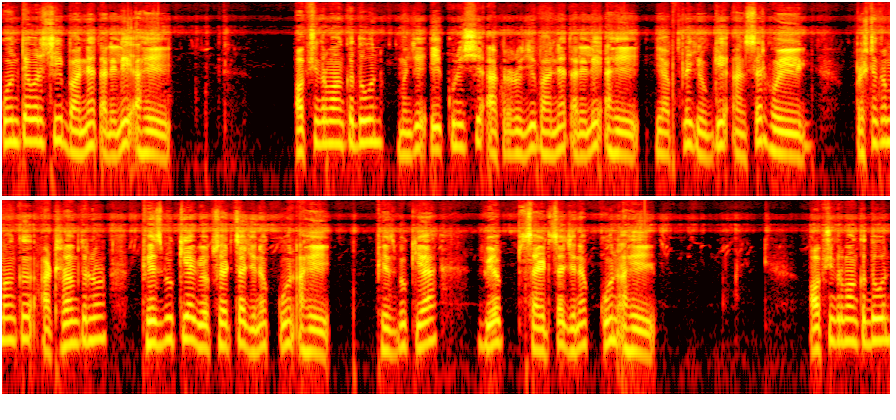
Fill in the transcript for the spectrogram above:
कोणत्या वर्षी बांधण्यात आलेले आहे? ऑप्शन क्रमांक दोन म्हणजे एकोणीसशे अकरा रोजी बांधण्यात आलेले आहे. हे आपले योग्य आन्सर होईल. प्रश्न क्रमांक अठरा मित्रांनो फेसबुक या वेबसाईटचा जनक कोण आहे? फेसबुक या वेबसाईटचा जनक कोण आहे? ऑप्शन क्रमांक दोन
